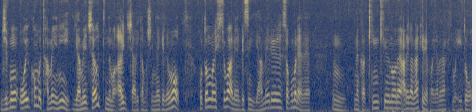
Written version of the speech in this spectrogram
自分を追い込むために辞めちゃうっていうのもありっちゃありかもしれないけども、ほとんどの人はね、別に辞める、そこまではね、うん、なんか緊急のね、あれがなければ辞めなくてもいいと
